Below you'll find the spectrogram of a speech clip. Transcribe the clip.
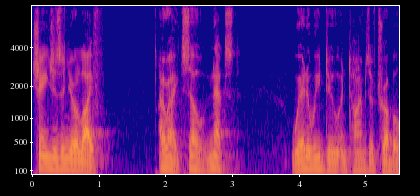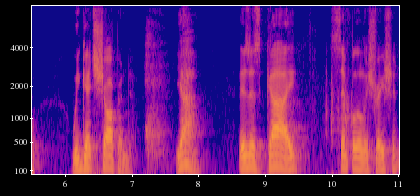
changes in your life. All right, so next, where do we do in times of trouble? We get sharpened. Yeah, there's this guy, simple illustration,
